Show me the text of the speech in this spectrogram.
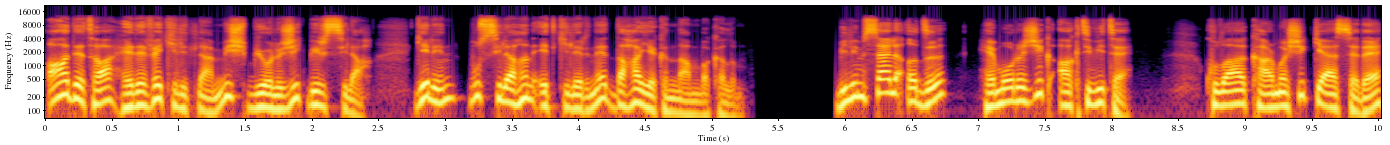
Adeta hedefe kilitlenmiş biyolojik bir silah. Gelin bu silahın etkilerine daha yakından bakalım. Bilimsel adı hemorajik aktivite. Kulağa karmaşık gelse de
